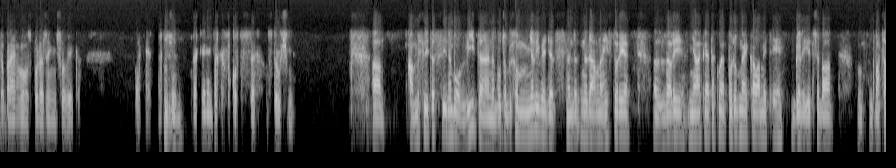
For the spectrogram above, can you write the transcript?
dobrého hospodaření člověka. Tak, takže, mm-hmm. tak jenom tak v kotce, stručně. A, a myslíte si, nebo víte, nebo to bychom měli vědět z nedávné historie, zdali nějaké takové podobné kalamity byly i třeba v 20.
